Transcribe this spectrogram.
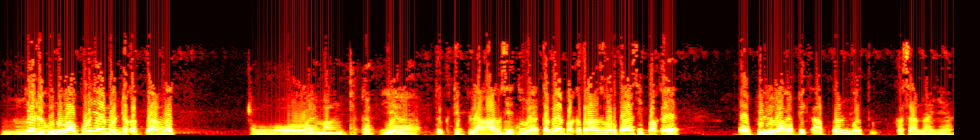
Hmm. itu ada gunung kapurnya emang dekat banget Oh, emang dekatnya. Iya, di belakang situ lah. Tapi ya pakai transportasi, pakai mobil, pakai pick up kan buat ke sananya.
